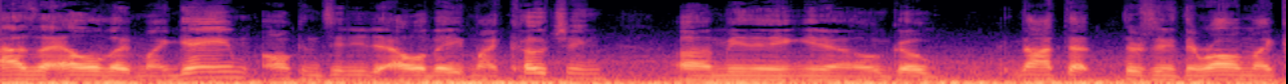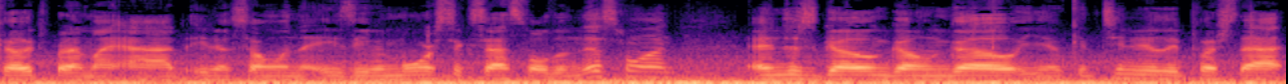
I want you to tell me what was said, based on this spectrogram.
as I elevate my game, I'll continue to elevate my coaching, uh, meaning, you know, go, not that there's anything wrong with my coach, but I might add, you know, someone that is even more successful than this one and just go and go and go, you know, continually push that.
